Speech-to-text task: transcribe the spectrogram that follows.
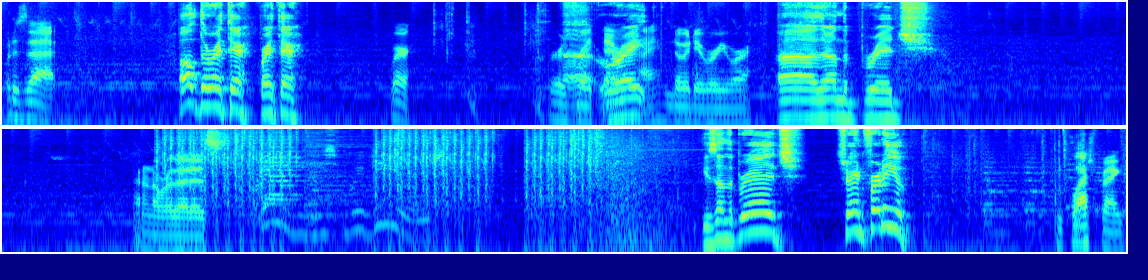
What is that? Oh, they're right there, right there. Where? Where's Uh, right there? right- I have no idea where you are. Uh, they're on the bridge. I don't know where that is. He's on the bridge. He's right in front of you. I'm flashbanged.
